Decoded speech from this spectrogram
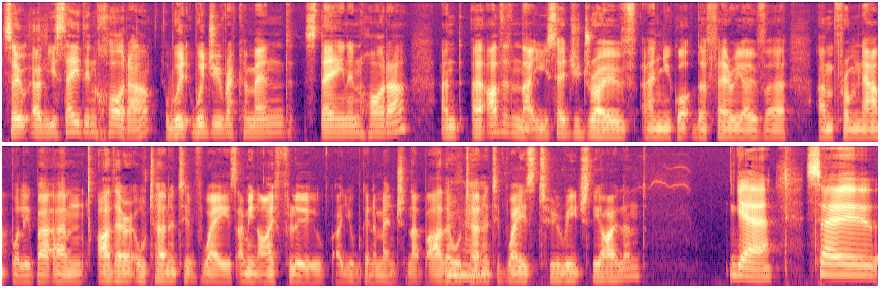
so um, you stayed in Hora. Would would you recommend staying in Hora? And uh, other than that, you said you drove and you got the ferry over um, from Neapoli. But um, are there alternative ways? I mean, I flew. Uh, you were going to mention that, but are Mm-hmm. there alternative ways to reach the island? Yeah. So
